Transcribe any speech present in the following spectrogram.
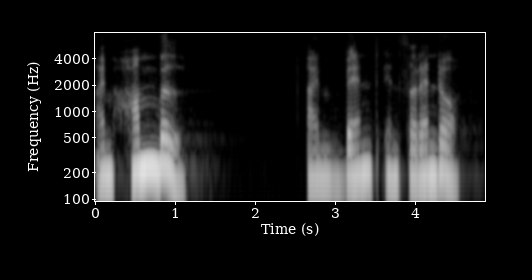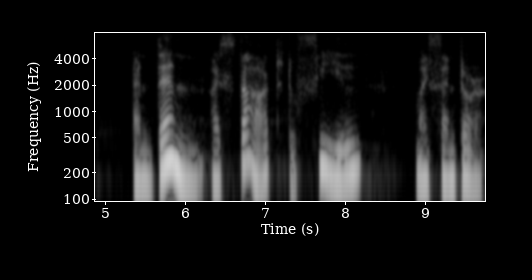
I'm humble, I'm bent in surrender. And then I start to feel my center.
